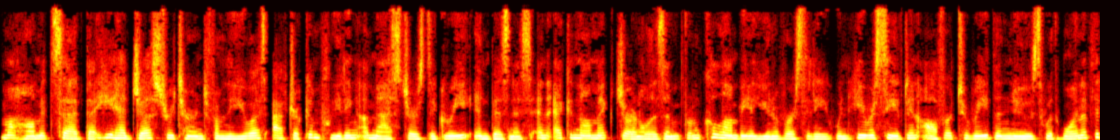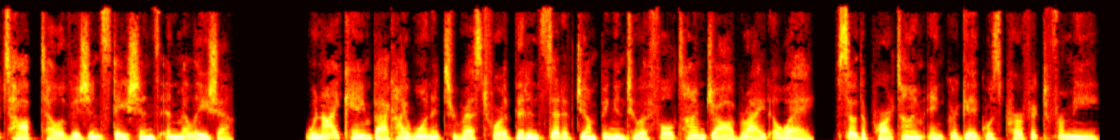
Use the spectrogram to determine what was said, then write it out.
Muhammed said that he had just returned from the U.S. after completing a master's degree in business and economic journalism from Columbia University when he received an offer to read the news with one of the top television stations in Malaysia. When I came back, I wanted to rest for a bit instead of jumping into a full time job right away, so the part time anchor gig was perfect for me,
